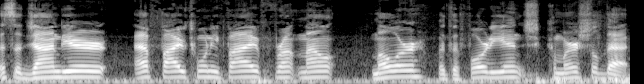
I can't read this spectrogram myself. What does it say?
This is a John Deere F525 front mount mower with a 40 inch commercial deck.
